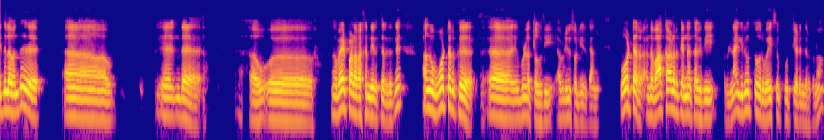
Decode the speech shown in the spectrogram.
இதில் வந்து இந்த வேட்பாளராக நிறுத்துறதுக்கு அங்கே ஓட்டருக்கு உள்ள தொகுதி அப்படின்னு சொல்லியிருக்காங்க. ஓட்டர் அந்த வாக்காளருக்கு என்ன தகுதி அப்படின்னா இருபத்தோரு வயசு பூர்த்தி அடைந்திருக்கணும்.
